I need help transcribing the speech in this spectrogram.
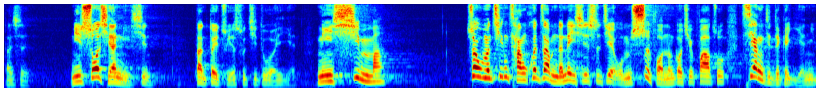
但是你说起来你信，但对主耶稣基督而言，你信吗？所以，我们经常会在我们的内心世界，我们是否能够去发出这样子的一个言语，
